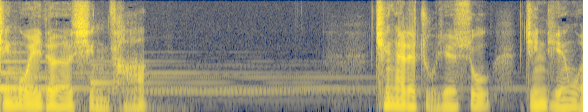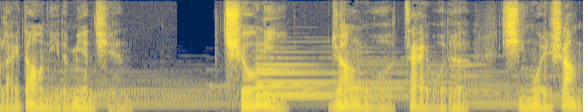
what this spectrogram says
行为的省察。亲爱的主耶稣，今天我来到你的面前，求你让我在我的行为上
